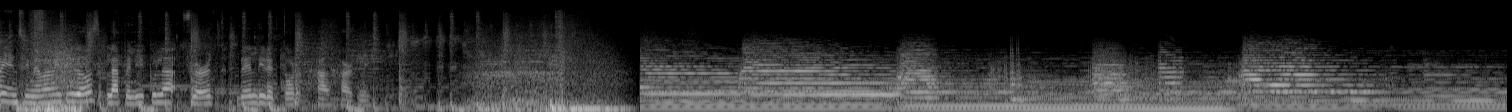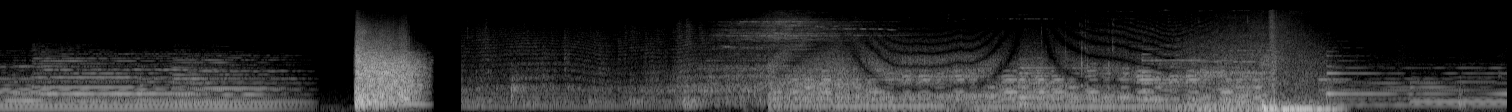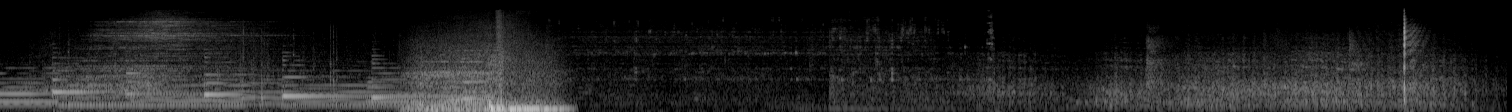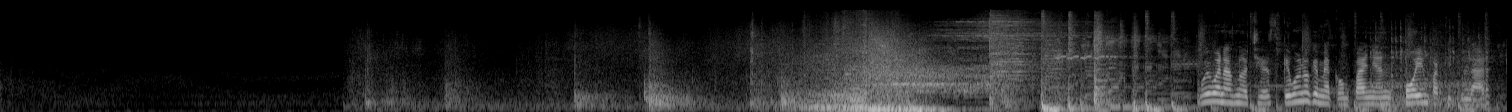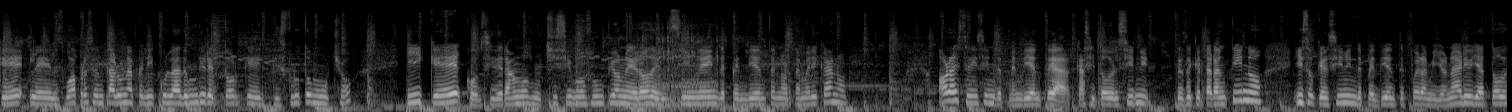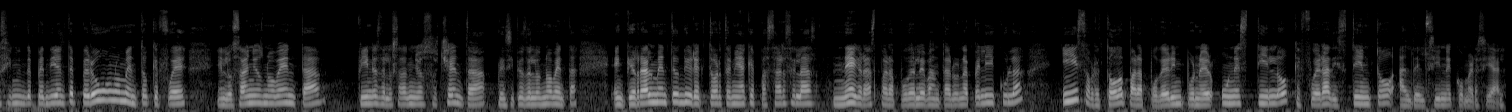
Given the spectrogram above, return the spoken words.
Hoy en Cinema 22, la película Flirt del director Hal Hartley. Muy buenas noches, qué bueno que me acompañan hoy en particular, que les voy a presentar una película de un director que disfruto mucho y que consideramos muchísimos un pionero del cine independiente norteamericano. Ahora se dice independiente a casi todo el cine, desde que Tarantino hizo que el cine independiente fuera millonario, ya todo es cine independiente, pero hubo un momento que fue en los años 90, fines de los años 80, principios de los 90, en que realmente un director tenía que pasárselas negras para poder levantar una película y sobre todo para poder imponer un estilo que fuera distinto al del cine comercial.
